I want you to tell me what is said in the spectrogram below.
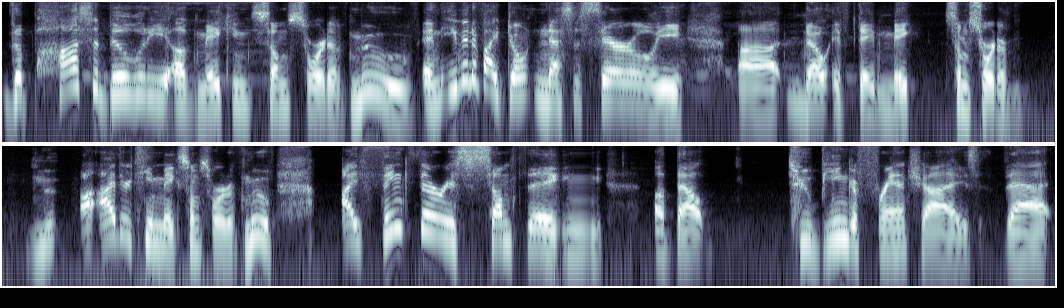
the possibility of making some sort of move, and even if I don't necessarily uh, know if they make some sort of either team makes some sort of move, I think there is something about to being a franchise that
